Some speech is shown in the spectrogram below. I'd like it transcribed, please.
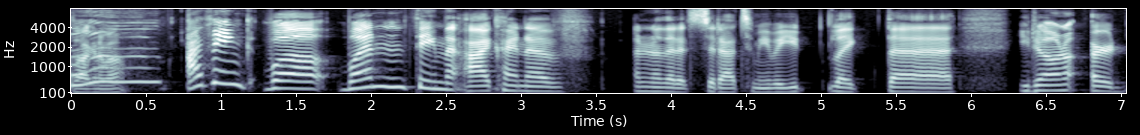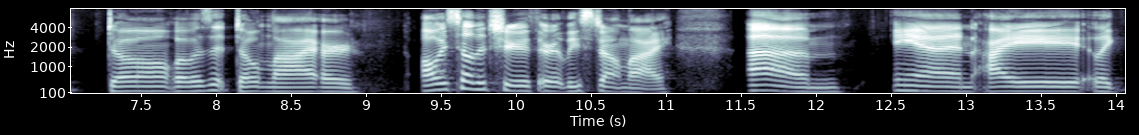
talking about? Um, I think well, one thing that I kind of I don't know that it stood out to me, but you like the you don't or don't what was it? Don't lie or always tell the truth or at least don't lie. Um and I like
